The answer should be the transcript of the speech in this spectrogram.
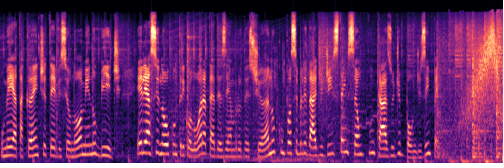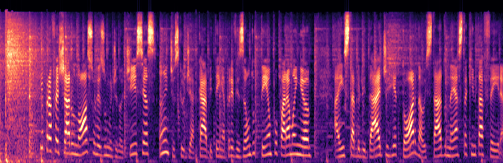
O meio-atacante teve seu nome no bid. Ele assinou com o tricolor até dezembro deste ano, com possibilidade de extensão em caso de bom desempenho. E para fechar o nosso resumo de notícias, antes que o dia acabe, tem a previsão do tempo para amanhã. A instabilidade retorna ao estado nesta quinta-feira.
